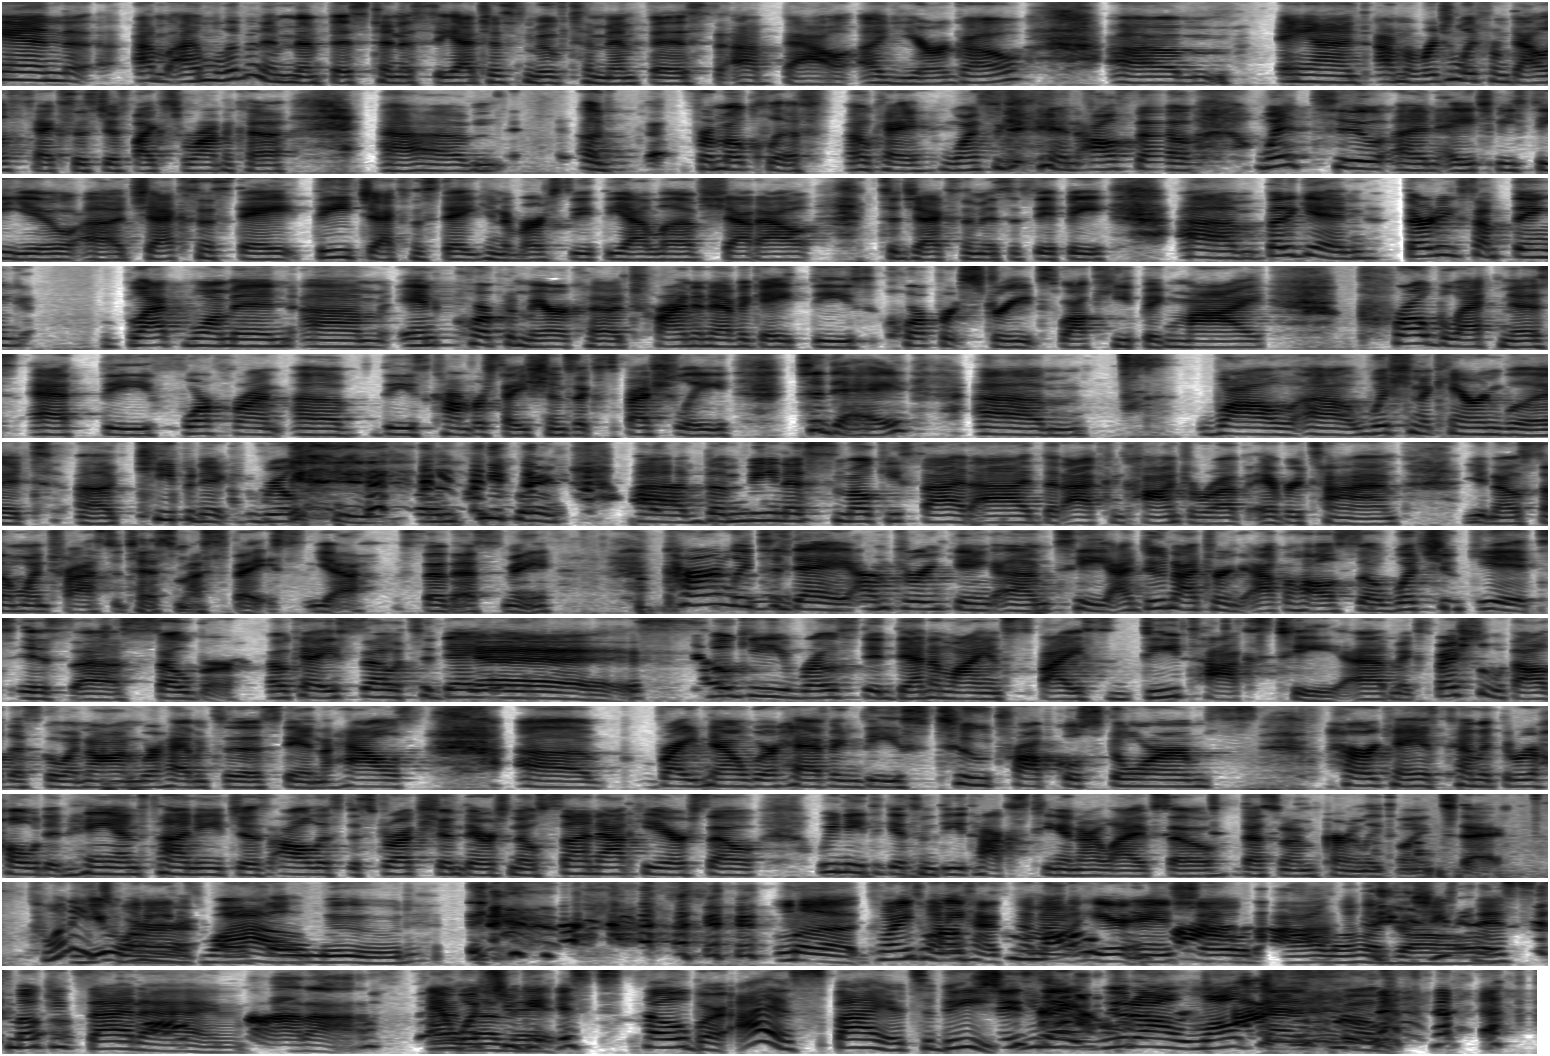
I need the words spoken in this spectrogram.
and I'm, I'm, living in Memphis, Tennessee. I just moved to Memphis about a year ago. Um, and I'm originally from Dallas, Texas, just like Cyronica. Um, from Oak Cliff. Okay. Once again, also went to an HBCU, uh, Jackson State, the Jackson State University, the I love. Shout out to Jackson, Mississippi. Um, but again, 30 something Black woman um, in corporate America trying to navigate these corporate streets while keeping my pro Blackness at the forefront of these conversations, especially today. Um, while uh, wishing a Karen would, uh, keeping it real cute and keeping uh, the meanest smoky side eye that I can conjure up every time, you know, someone tries to test my space. Yeah, so that's me. Currently today, I'm drinking um, tea. I do not drink alcohol, so what you get is uh, sober. Okay, so today yes. Yogi roasted dandelion spice detox tea. Um, especially with all that's going on, we're having to stay in the house. Uh, right now we're having these two tropical storms, hurricanes coming through, holding hands, honey, just all this destruction. There's no sun out here. So we need to get some detox tea in our life. So that's what I'm currently doing today. 2020 is wild. mood. Look, 2020 has come out here and showed all of her draws. She says smoky side eye. And I what you it. get is sober. I aspire to be. She you said, know? "You don't want that smoke."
